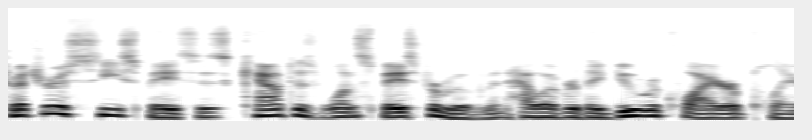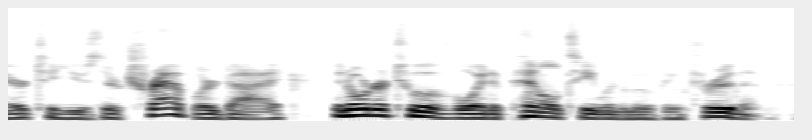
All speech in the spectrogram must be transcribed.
Treacherous sea spaces count as one space for movement, however, they do require a player to use their traveler die in order to avoid a penalty when moving through them.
